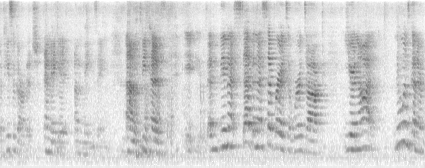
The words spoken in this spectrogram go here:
a piece of garbage, and make it amazing. Um, because it, in that step, in that step where it's a Word doc, you're not, no one's gonna,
